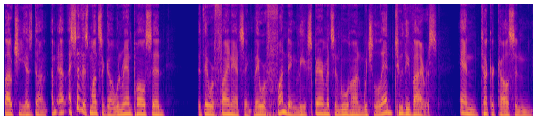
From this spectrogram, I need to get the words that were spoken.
Fauci has done, I, mean, I said this months ago when Rand Paul said that they were financing, they were funding the experiments in Wuhan, which led to the virus. And Tucker Carlson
